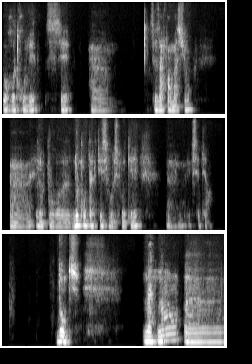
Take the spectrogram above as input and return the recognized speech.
pour retrouver ces, ces informations et pour nous contacter si vous le souhaitez, etc. Donc, maintenant, euh,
